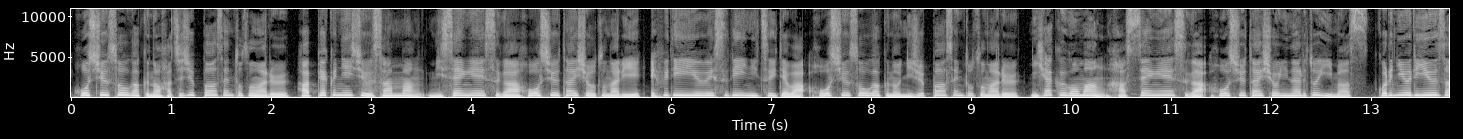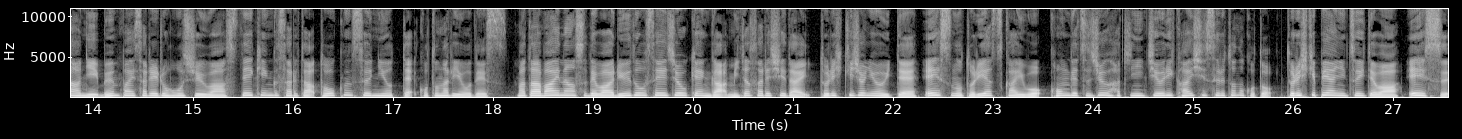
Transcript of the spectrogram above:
報酬総額の80%となる823万2000エースが報酬対象となり、FDUSD については報酬総額の20%となる205万8000エースが報酬対象になるといいます。これによりユーザーに分配される報酬はステーキングされたトークン数によって異なるようです。また、バイナンスでは流動性条件が満たされ次第、取引所においてエースの取り扱いを今月18日より開始するとのこと。取引ペアについては、エース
